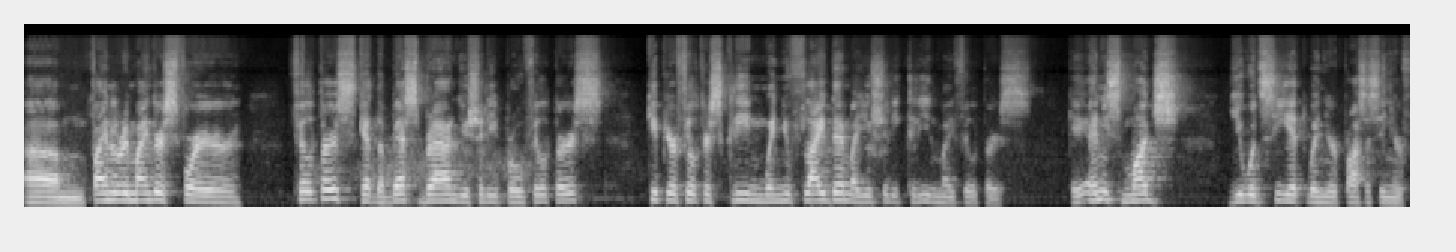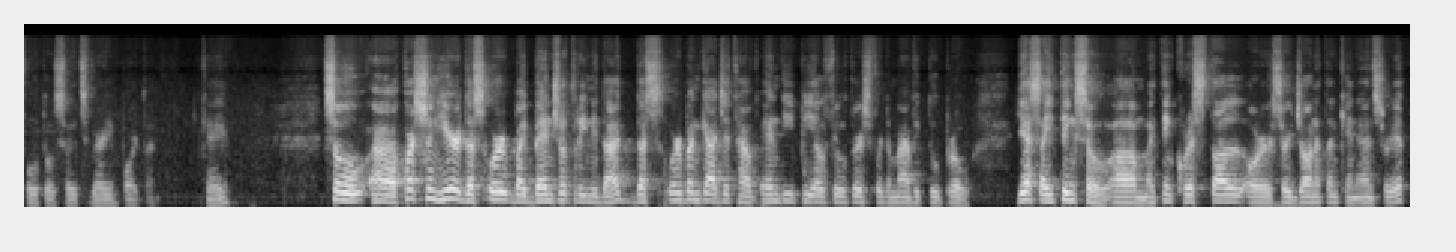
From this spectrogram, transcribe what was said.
Um, final reminders for filters: get the best brand, usually Pro Filters. Keep your filters clean. When you fly them, I usually clean my filters. Okay, any smudge, you would see it when you're processing your photos, so it's very important. Okay. So, uh, question here: Does Ur by Benjo Trinidad? Does Urban Gadget have NDPL filters for the Mavic 2 Pro? Yes, I think so. Um, I think Crystal or Sir Jonathan can answer it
